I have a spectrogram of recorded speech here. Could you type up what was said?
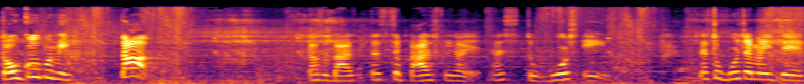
Don't go for me. Stop. That's a bad. That's the baddest thing I. That's the worst aim. That's the worst aim I did.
